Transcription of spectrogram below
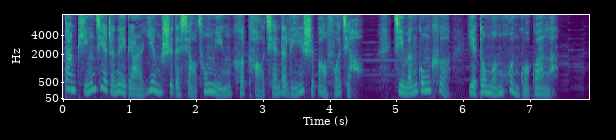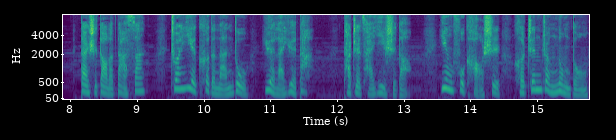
但凭借着那点儿应试的小聪明和考前的临时抱佛脚，几门功课也都蒙混过关了。但是到了大三，专业课的难度越来越大，他这才意识到。应付考试和真正弄懂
